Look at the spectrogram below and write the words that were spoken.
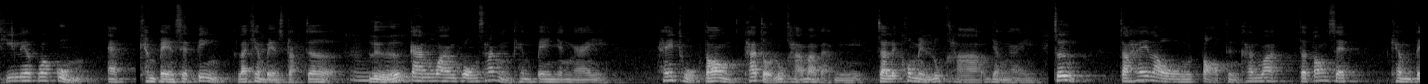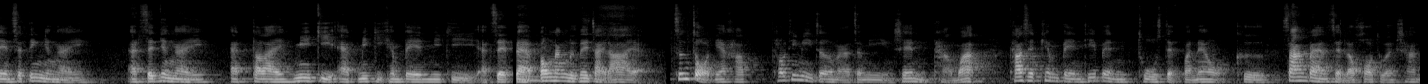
ที่เรียกว่ากลุ่ม Ad Campaign Setting และ Campaign Structure หรือการวางโครงสร้างของแคมเปญยังไง ให้ถูกต้องถ้าโจทย์ลูกค้ามาแบบนี้ จะ recommend ลูกค้ายังไง ซึ่งจะให้เราตอบถึงขั้นว่าจะต้อง set campaign setting ยังไง ad set ยังไง ad อะไรมีกี่ ad มีกี่แคมเปญมีกี่ ad set แบบต้องนั่งนึกในใจได้อะซึ่งโจทย์เนี้ยครับเท่าที่มีเจอมาจะมีอย่างเช่น ถามว่าถ้าเซตแคมเปญที่เป็น two step funnel คือสร้างแบรนด์เสร็จแล้ว call to action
